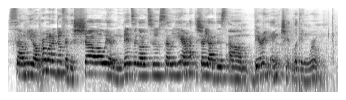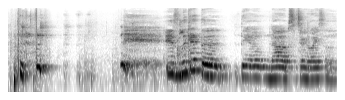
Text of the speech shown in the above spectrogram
some, you know, promo to do for the show. We have an event to go to. So yeah, I'm about to show y'all this um, very ancient looking room. Is look at the damn knobs to turn the lights on.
